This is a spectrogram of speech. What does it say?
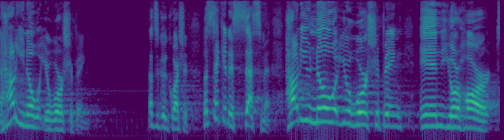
Now, how do you know what you're worshiping? That's a good question. Let's take an assessment. How do you know what you're worshiping in your heart?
